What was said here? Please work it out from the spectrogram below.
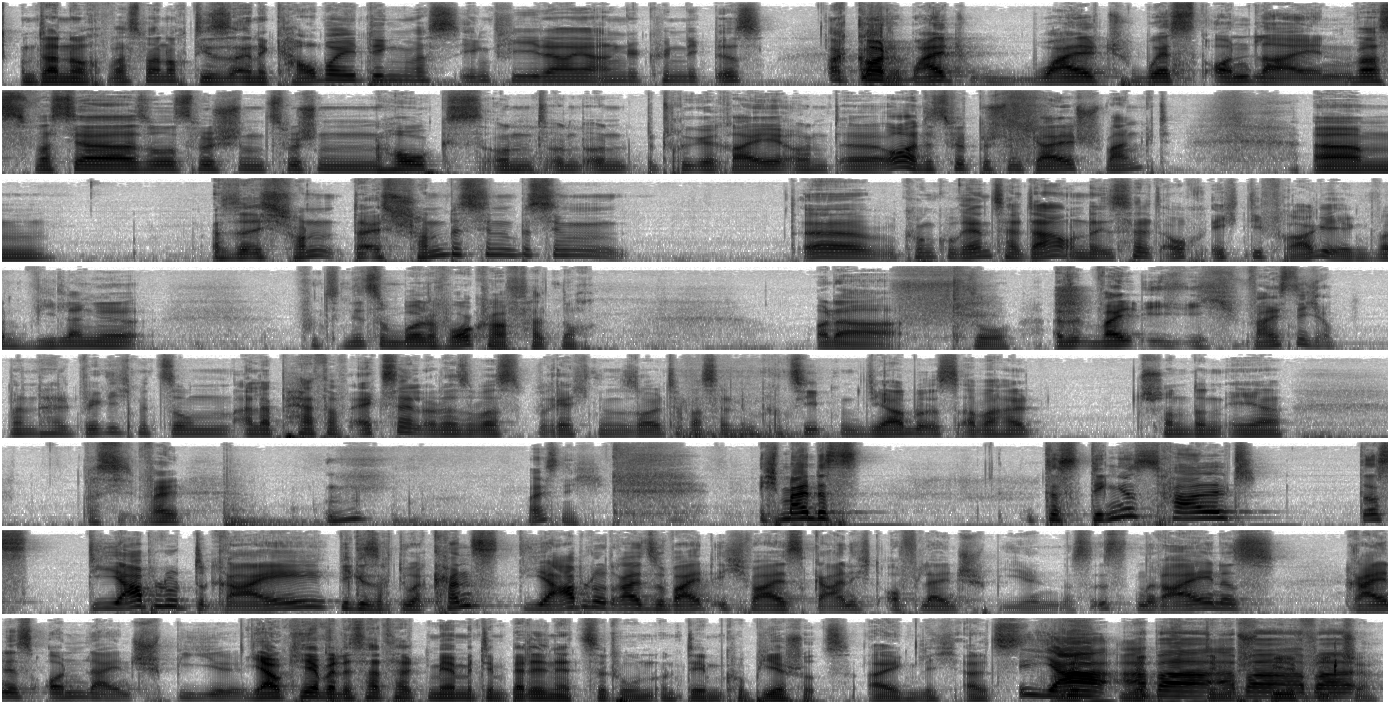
und dann noch, was war noch, dieses eine Cowboy-Ding, was irgendwie da ja angekündigt ist. Ach Gott, Wild, Wild West Online. Was, was ja so zwischen, zwischen Hoax und, und, und Betrügerei und, äh, oh, das wird bestimmt geil, schwankt. Ähm, also da ist schon, da ist schon ein bisschen, bisschen äh, Konkurrenz halt da und da ist halt auch echt die Frage irgendwann, wie lange funktioniert so ein World of Warcraft halt noch. Oder so. Also, weil ich, ich weiß nicht, ob man halt wirklich mit so einem aller Path of Exile oder sowas berechnen sollte, was halt im Prinzip ein Diablo ist, aber halt schon dann eher. Was, weil. Hm, weiß nicht. Ich meine, das, das Ding ist halt, dass Diablo 3, wie gesagt, du kannst Diablo 3, soweit ich weiß, gar nicht offline spielen. Das ist ein reines reines Online-Spiel. Ja, okay, aber das hat halt mehr mit dem Battlenet zu tun und dem Kopierschutz eigentlich als ja, mit, aber, mit aber, aber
